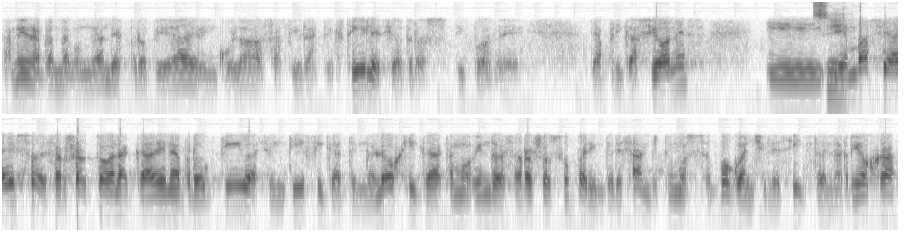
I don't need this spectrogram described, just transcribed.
también una planta con grandes propiedades vinculadas a fibras textiles y otros tipos de, aplicaciones. Y, en base a eso desarrollar toda la cadena productiva, científica, tecnológica. Estamos viendo desarrollos súper interesantes. Estuvimos hace poco en Chilecito, en La Rioja,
